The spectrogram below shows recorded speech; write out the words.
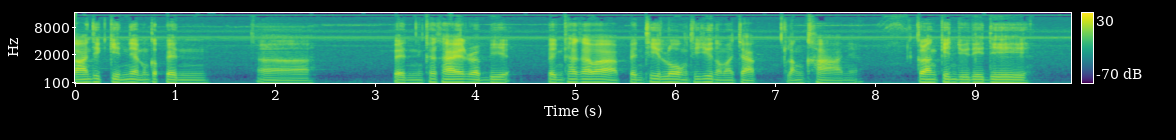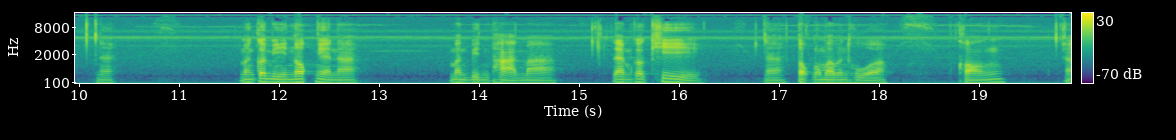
ร้านที่กินเนี่ยมันก็เป็นอ่าเป็นคล้ายๆระเบียเป็นคล้ายๆว่าเป็นที่โล่งที่ยื่นออกมาจากหลังคาเนี่ยกำลังกินอยู่ดีๆนะ มันก็มีนกเนี่ยนะ มันบินผ่านมา แล้วมันก็ขี้นะตกลงมาบนหัวของอ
